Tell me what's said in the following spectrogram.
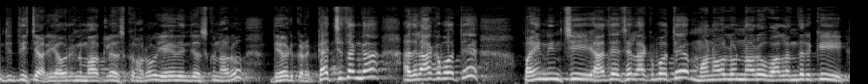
దిద్దిచ్చారు. ఎవరిని మార్కులు వేసుకున్నారో ఏమేం చేసుకున్నారో దేవుడు కూడా. ఖచ్చితంగా అది లేకపోతే పైనుంచి ఆదేశాలు లేకపోతే మన వాళ్ళు ఉన్నారు వాళ్ళందరికీ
